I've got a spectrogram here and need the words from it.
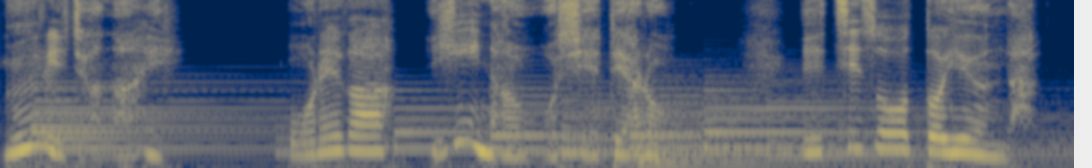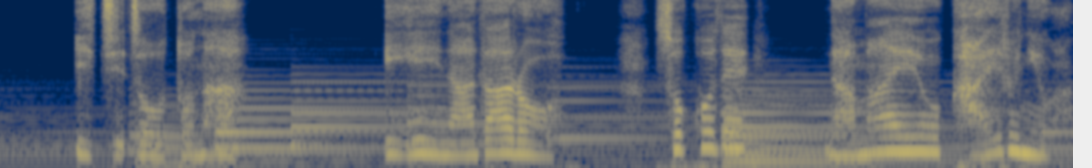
無理じゃない。俺がいい名を教えてやろう。一蔵と言うんだ。一蔵とな。いい名だろう。そこで名前を変えるには、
